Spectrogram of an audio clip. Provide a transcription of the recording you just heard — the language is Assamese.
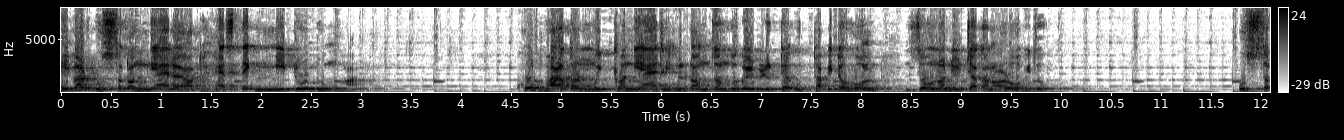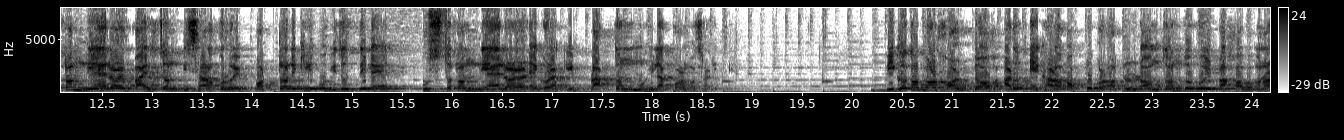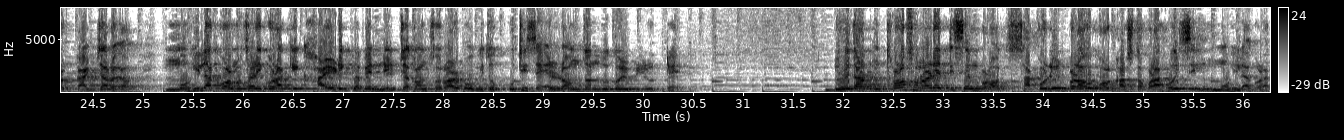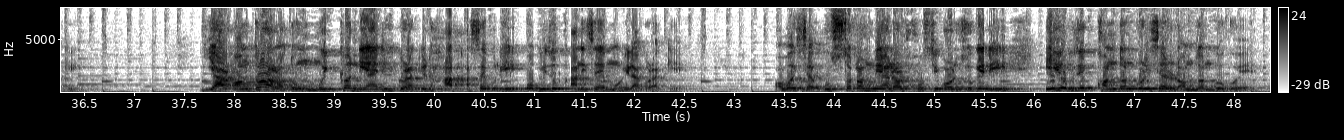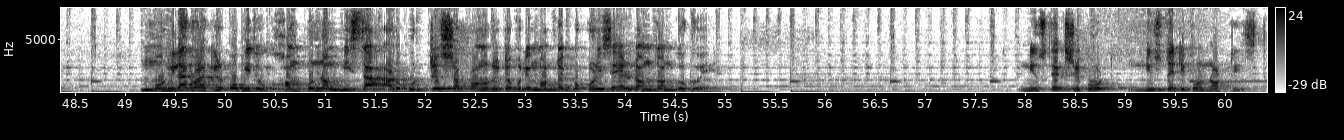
এইবাৰ উচ্চতম ন্যায়ালয়ত হেছটেগ মিটুৰ ধুমুহা। খোদ ভাৰতৰ মুখ্য ন্যায়াধীশ ৰঞ্জন গগৈৰ বিৰুদ্ধে উত্থাপিত হ'ল যৌন নিৰ্যাতনৰ অভিযোগ। উচ্চতম ন্যায়ালয়ৰ বাইছজন বিচাৰকলৈ পত্ৰ লিখি অভিযোগ দিলে উচ্চতম ন্যায়ালয়ৰ এগৰাকী প্ৰাক্তন মহিলা কৰ্মচাৰী। বিগত বৰ্ষৰ দহ আৰু এঘাৰ অক্টোবৰত ৰঞ্জন গগৈৰ বাসভৱনৰ কাৰ্যালয়ত মহিলা কৰ্মচাৰীগৰাকীক শাৰীৰিকভাৱে নিৰ্যাতন চলোৱাৰ অভিযোগ উঠিছে ৰঞ্জন গগৈৰ বিৰুদ্ধে। দুহেজাৰ ওঠৰ চনৰে ডিচেম্বৰত চাকৰিৰ পৰাও বৰ্খাস্ত কৰা হৈছিল মহিলাগৰাকীক ইয়াৰ অন্তৰালতো মুখ্য ন্যায়াধীশগৰাকীৰ হাত আছে বুলি অভিযোগ আনিছে মহিলাগৰাকীয়ে। অৱশ্যে উচ্চতম ন্যায়ালয়ৰ সচিবৰ যোগেদি এই অভিযোগ খণ্ডন কৰিছে ৰঞ্জন গগৈয়ে। মহিলাগৰাকীৰ অভিযোগ সম্পূৰ্ণ মিছা আৰু উদ্দেশ্য প্ৰণোদিত বুলি মন্তব্য কৰিছে ৰঞ্জন গগৈয়ে news desk report, news twenty four north east.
